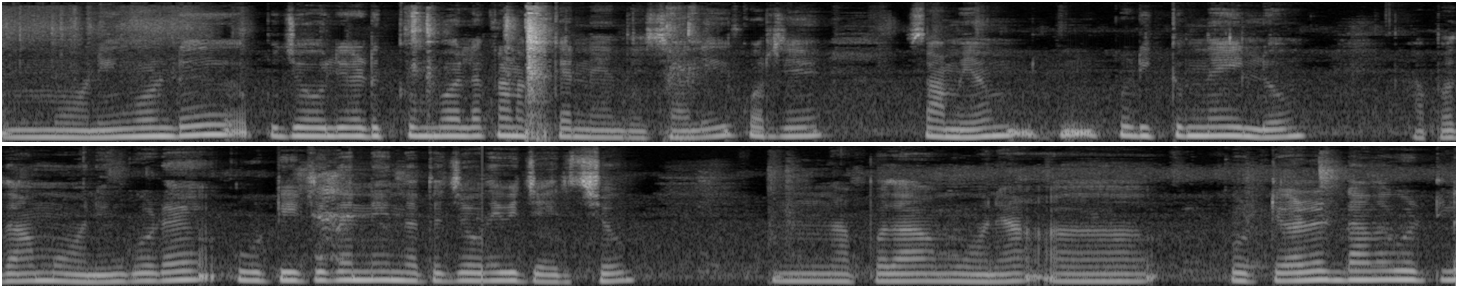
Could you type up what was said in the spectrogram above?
മോർണിംഗ് കൊണ്ട് ജോലി എടുക്കുമ്പോൾ കണക്ക് തന്നെ. എന്താ വെച്ചാൽ കുറച്ച് സമയം പിടിക്കുന്നേ ഉള്ളൂ അപ്പോൾ അതാ മോനും കൂടെ കൂട്ടിയിട്ട് തന്നെ ഇന്നത്തെ ജോലി വിചാരിച്ചു. അപ്പോൾ അതാ മോന കുട്ടികളുണ്ടാകുന്ന വീട്ടിൽ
